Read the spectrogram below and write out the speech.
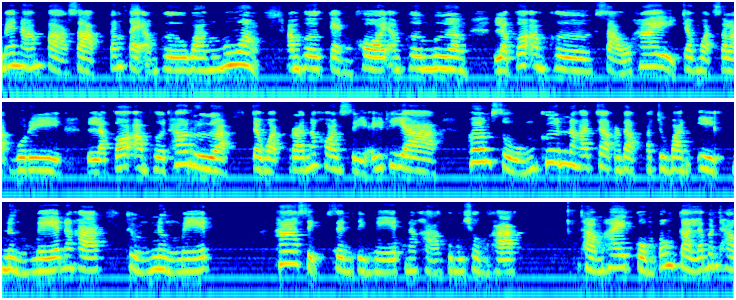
แม่น้ำป่าสัก ตั้งแต่อำเภอวังม่วงอำเภอแก่งคอยอำเภอเมือง แล้วก็อำเภอเสาให้ จังหวัดสระบุรี แล้วก็อำเภอท่าเรือ จังหวัดพระนครศรีอยุธยาเพิ่มสูงขึ้นนะคะจากระดับปัจจุบันอีก 1 เมตรนะคะ ถึง 1 เมตร 50 เซนติเมตรนะคะ คุณผู้ชมคะ ทำให้กรมป้องกันและบรรเทา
